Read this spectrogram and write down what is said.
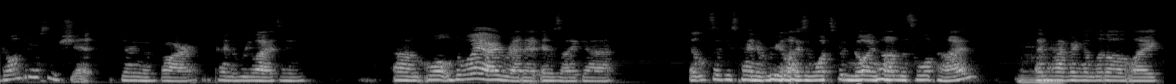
going through some shit during the bar, kind of realizing. Um, well, the way I read it is like, uh, it looks like he's kind of realizing what's been going on this whole time Mm. and having a little like,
